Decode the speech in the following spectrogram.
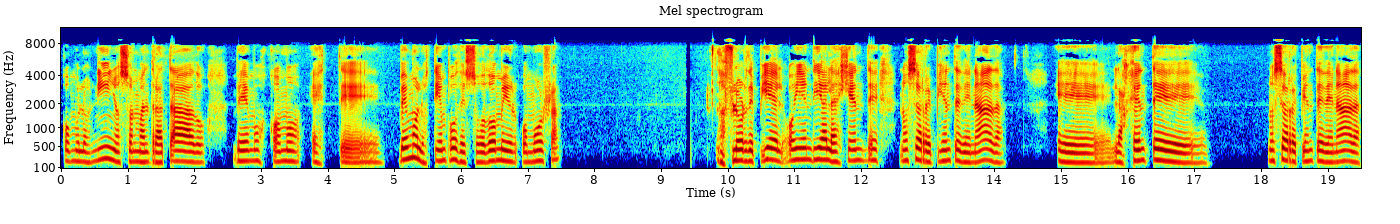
cómo los niños son maltratados, vemos cómo este, vemos los tiempos de Sodoma y Gomorra a flor de piel. Hoy en día la gente no se arrepiente de nada. Eh, la gente no se arrepiente de nada.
